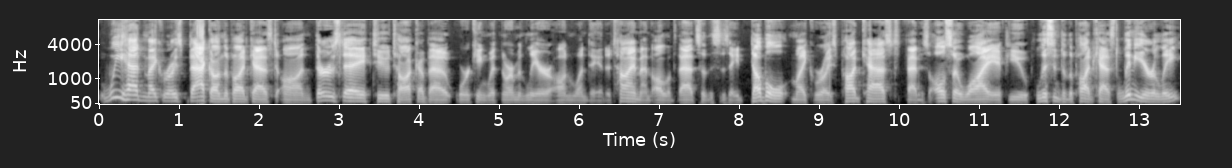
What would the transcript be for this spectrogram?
we had Mike Royce back on the podcast on Thursday to talk about working with Norman Lear on One Day at a Time and all of that. So, this is a double Mike Royce podcast. That is also why, if you listen to the podcast linearly,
